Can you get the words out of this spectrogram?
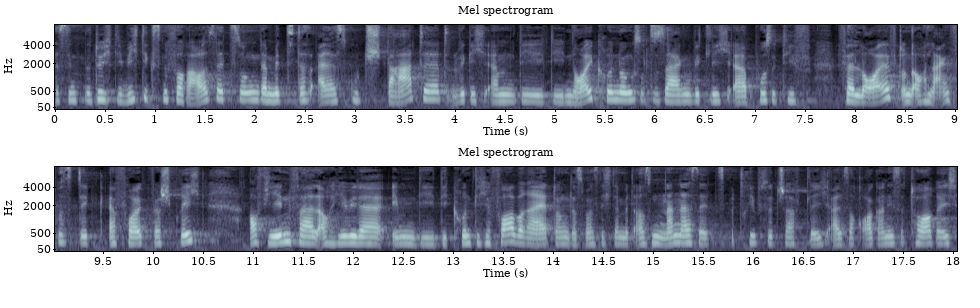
sind natürlich die wichtigsten Voraussetzungen, damit das alles gut startet, wirklich ähm, die, die Neugründung sozusagen wirklich äh, positiv verläuft und auch langfristig Erfolg verspricht. Auf jeden Fall auch hier wieder eben die, die gründliche Vorbereitung, dass man sich damit auseinandersetzt, betriebswirtschaftlich als auch organisatorisch,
